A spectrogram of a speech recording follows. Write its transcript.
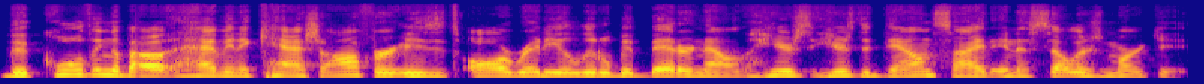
the cool thing about having a cash offer is it's already a little bit better. Now here's here's the downside in a seller's market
